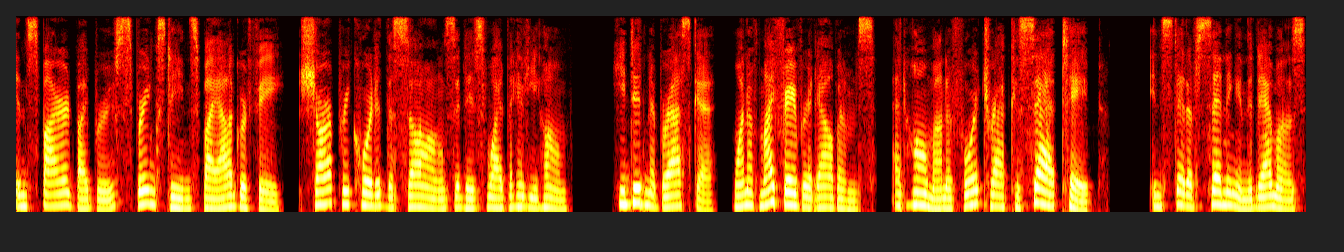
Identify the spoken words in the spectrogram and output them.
Inspired by Bruce Springsteen's biography, Sharp recorded the songs at his Waipahi home. He did Nebraska, one of my favorite albums, at home on a four-track cassette tape. Instead of sending in the demos,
